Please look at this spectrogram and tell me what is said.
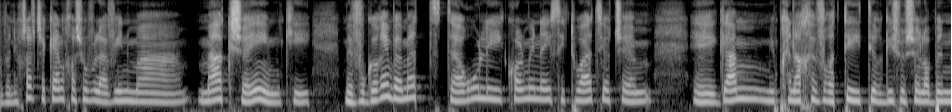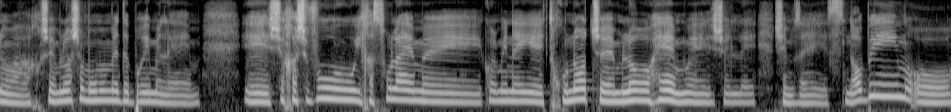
ואני חושבת שכן חשוב להבין מה, מה הקשיים, כי מבוגרים באמת תיארו לי כל מיני סיטואציות שהם אה, גם מבחינה חברתית הרגישו שלא בנוח, שהם לא שמעו מה מדברים אליהם, אה, שחשבו, ייחסו להם אה, כל מיני תכונות שהם לא הם, של, שהם זה סנובים או,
